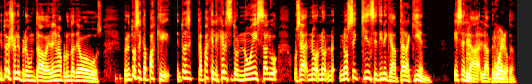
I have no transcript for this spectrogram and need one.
Y entonces yo le preguntaba, y la misma pregunta te hago a vos, pero entonces capaz que, entonces capaz que el ejército no es algo, o sea, no, no, no, sé quién se tiene que adaptar a quién. Esa es la, la pregunta. Bueno,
